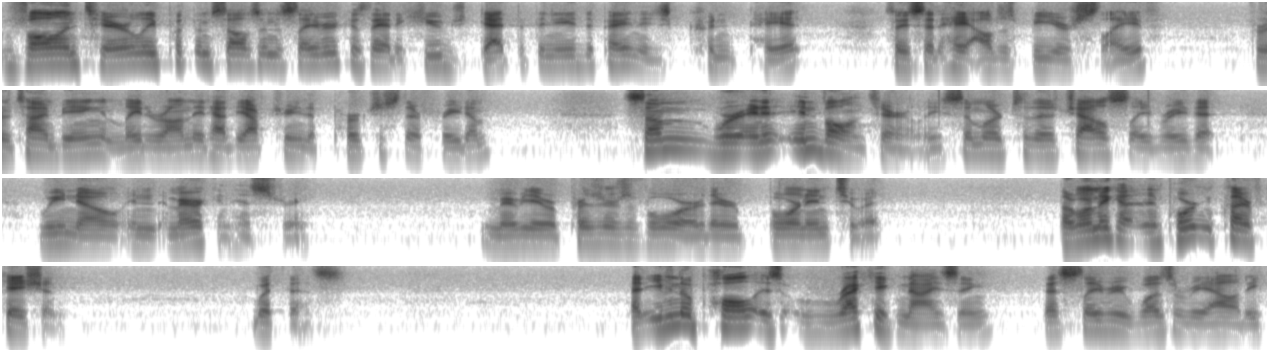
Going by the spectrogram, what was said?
voluntarily put themselves into slavery because they had a huge debt that they needed to pay and they just couldn't pay it. So they said, hey, I'll just be your slave for the time being, and later on they'd have the opportunity to purchase their freedom. Some were in involuntarily, similar to the chattel slavery that we know in American history. Maybe they were prisoners of war, they were born into it. But I want to make an important clarification with this. That even though Paul is recognizing that slavery was a reality,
